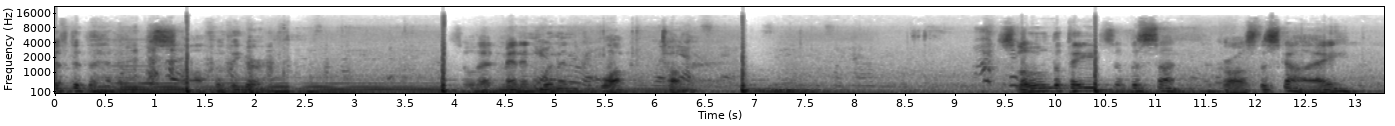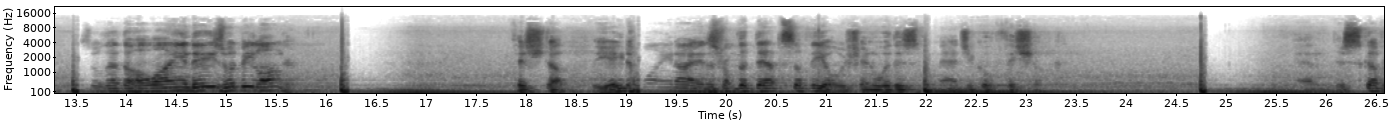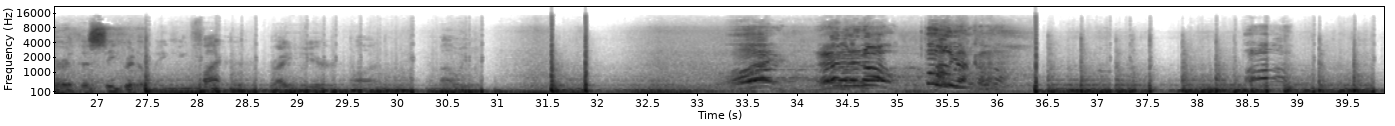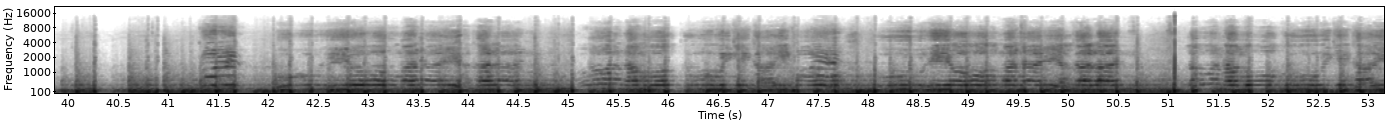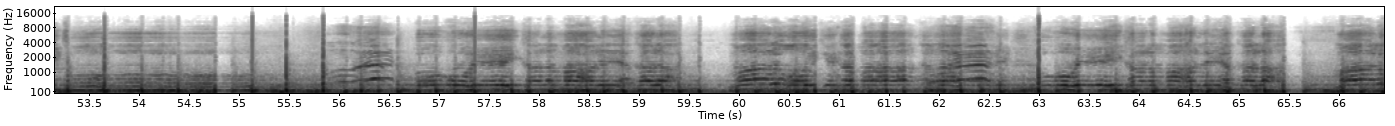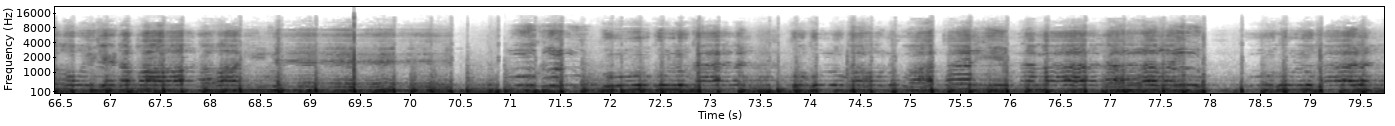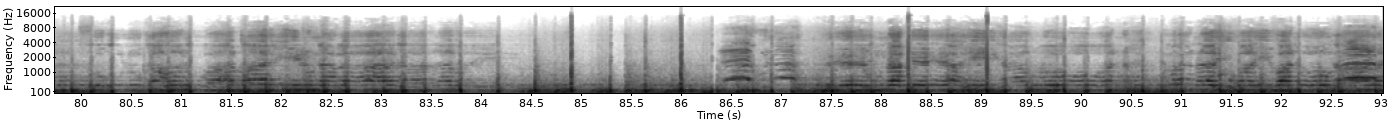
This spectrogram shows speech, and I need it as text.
lifted the heavens off of the earth so that men and women could walk taller. Slowed the pace of the sun across the sky so that the Hawaiian days would be longer. Fished up the eight Hawaiian islands from the depths of the ocean with his magical fish hook. And discovered the secret of making fire right here O o he i kala mahale akala, malo o i ke ka mahine. Ukulu! Kukulu kukulu na makalawai. Kukulu kalan, kukulu kahonu hapai na makalawai. Eh, una! E una ke ahi kaurohan, mana iwa iwa no kalai.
